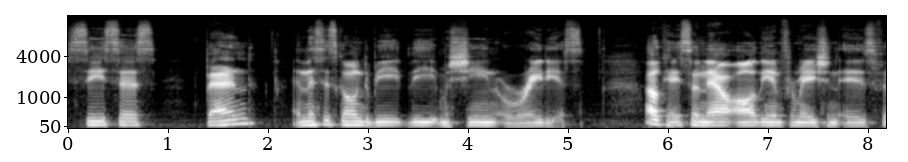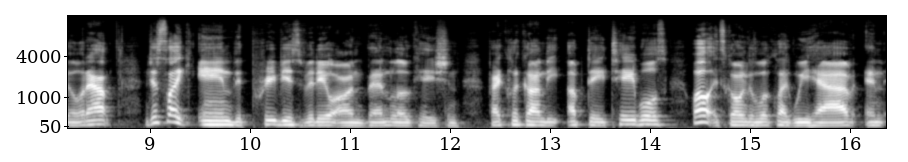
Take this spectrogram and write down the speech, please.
CSYS, bend, and this is going to be the machine radius. Okay, so now all the information is filled out. Just like in the previous video on bend location, if I click on the update tables, well, it's going to look like we have an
